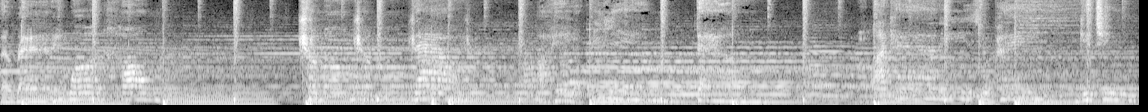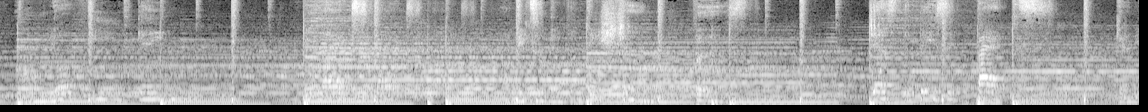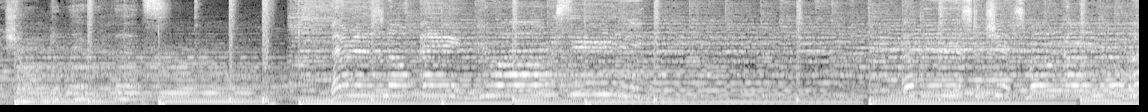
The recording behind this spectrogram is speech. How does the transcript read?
there anyone home? Come on, come on now. The distant ship smoke on the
